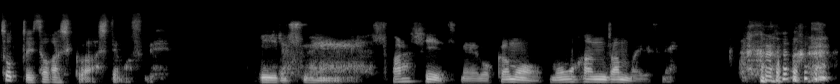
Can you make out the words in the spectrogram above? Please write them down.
ちょっと忙しくはしてますね。いいですね。素晴らしいですね。僕はもう、モンハン三昧ですね。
